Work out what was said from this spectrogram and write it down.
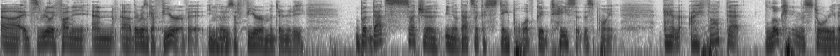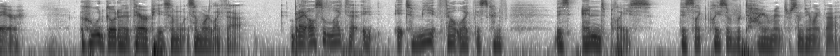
uh, it's really funny. And uh, there was like a fear of it. You know, there's a fear of modernity, but that's such a you know that's like a staple of good taste at this. And I thought that locating the story there, who would go to therapy some, somewhere like that? But I also liked that it, it to me it felt like this kind of this end place this like place of retirement or something like that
